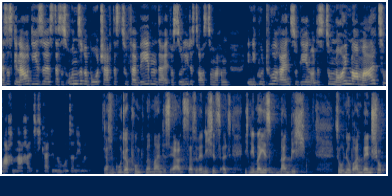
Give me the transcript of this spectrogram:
das ist genau dieses, das ist unsere Botschaft, das zu verweben, da etwas Solides draus zu machen in die Kultur reinzugehen und es zum neuen Normal zu machen, Nachhaltigkeit in einem Unternehmen. Das ist ein guter Punkt, man meint es ernst. Also wenn ich jetzt als, ich nehme mal jetzt mal mich, so eine One-Man-Show.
